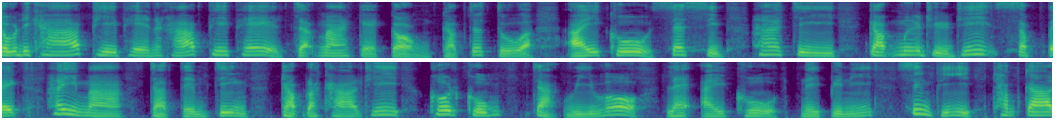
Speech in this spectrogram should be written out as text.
สวัสดีครับพีเพนะครับพีเพจะมาแกะกล่องกับเจ้าตัว iQOO Z10 5G กับมือถือที่สเปคให้มาจัดเต็มจริง กับราคาที่โคตรคุ้มจาก vivo และ iQOO ในปีนี้ ซึ่งพี่ทำการ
